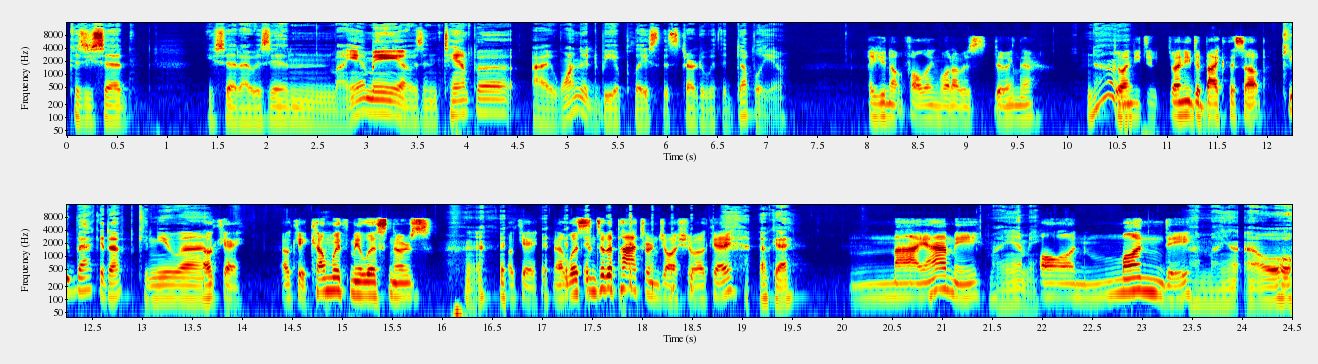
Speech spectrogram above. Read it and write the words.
Because you said you said I was in Miami, I was in Tampa. I wanted to be a place that started with a W. Are you not following what I was doing there? No, Do I need to do I need to back this up? can you back it up? Can you? Uh, Okay. Okay, come with me, listeners. Okay, now listen to the pattern, Joshua, okay? okay. Miami Miami. on Monday, On Miami. Oh,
